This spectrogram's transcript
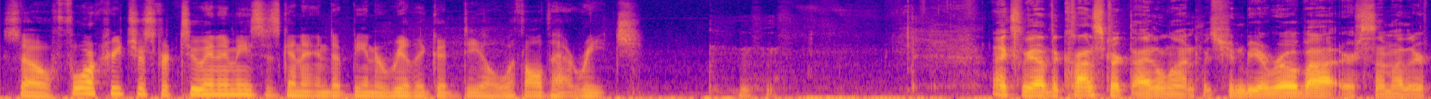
So, four creatures for two enemies is going to end up being a really good deal with all that reach. Next, we have the Construct Eidolon, which can be a robot or some other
